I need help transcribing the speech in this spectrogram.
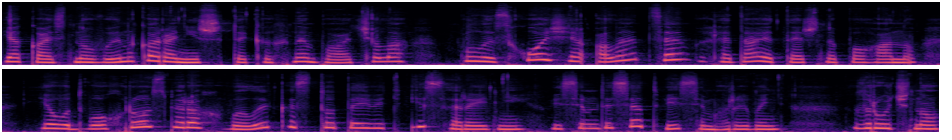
Якась новинка, раніше таких не бачила. Були схожі, але це виглядає теж непогано. Є у двох розмірах великий 109 і середній 88 гривень. Зручно,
